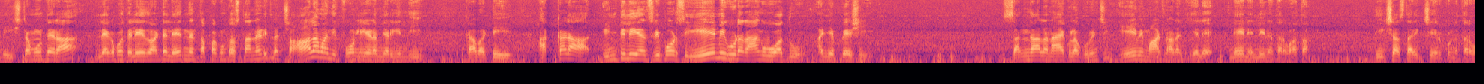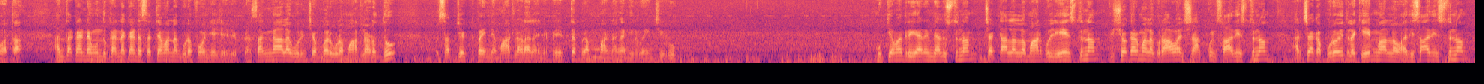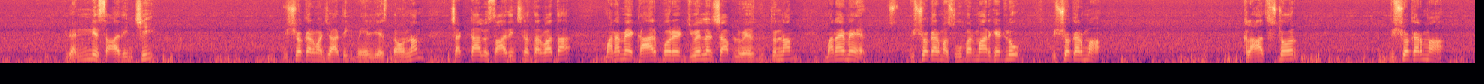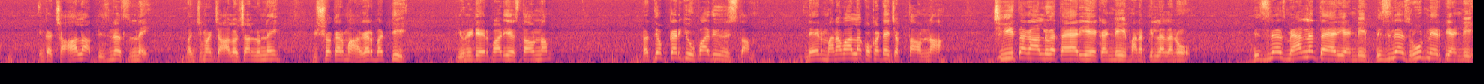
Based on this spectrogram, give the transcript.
మీ ఇష్టం ఉంటే రా లేకపోతే లేదు అంటే లేదు నేను తప్పకుండా వస్తానని ఇట్లా చాలామందికి ఫోన్లు చేయడం జరిగింది. కాబట్టి అక్కడ ఇంటెలిజెన్స్ రిపోర్ట్స్ ఏమి కూడా రాంగ్ పోవద్దు అని చెప్పేసి సంఘాల నాయకుల గురించి ఏమి మాట్లాడనియలే నేను వెళ్ళిన తర్వాత దీక్షాస్తరికి చేరుకున్న తర్వాత అంతకంటే ముందు కన్నకంట సత్యమన్న కూడా ఫోన్ చేసి చెప్పిన సంఘాల గురించి ఎవ్వరు కూడా మాట్లాడొద్దు సబ్జెక్ట్ పైన మాట్లాడాలని చెప్పి చెప్తే బ్రహ్మాండంగా నిర్వహించారు ముఖ్యమంత్రి గారిని కలుస్తున్నాం చట్టాలలో మార్పులు చేయిస్తున్నాం విశ్వకర్మలకు రావాల్సిన హక్కులు సాధిస్తున్నాం అర్చక పురోహితులకు ఏం కావాలో అది సాధిస్తున్నాం. ఇవన్నీ సాధించి విశ్వకర్మ జాతికి మేలు చేస్తూ ఉన్నాం. చట్టాలు సాధించిన తర్వాత మనమే కార్పొరేట్ జ్యువెలర్ షాపులు వేస్తున్నాం. మనమే విశ్వకర్మ సూపర్ మార్కెట్లు విశ్వకర్మ క్లాత్ స్టోర్ విశ్వకర్మ ఇంకా చాలా బిజినెస్లు ఉన్నాయి. మంచి మంచి ఆలోచనలు ఉన్నాయి. విశ్వకర్మ అగరబత్తి యూనిట్ ఏర్పాటు చేస్తూ ఉన్నాం. ప్రతి ఒక్కరికి ఉపాధి ఇస్తాం. నేను మన వాళ్ళకు ఒకటే చెప్తా ఉన్నా జీతగాళ్ళుగా తయారు చేయకండి మన పిల్లలను. బిజినెస్ మ్యాన్లను తయారు చేయండి బిజినెస్ రూట్ నేర్పియండి.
